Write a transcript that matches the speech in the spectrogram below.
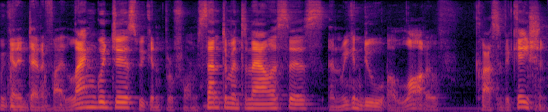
We can identify languages, we can perform sentiment analysis, and we can do a lot of classification.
